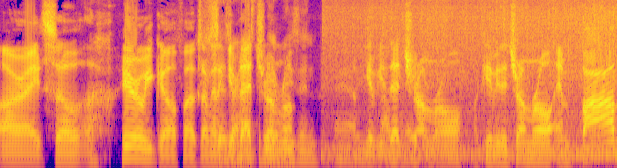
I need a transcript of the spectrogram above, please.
All right, so uh, here we go, folks. I'm going to give that to be a drum roll. Yeah, Give you that drum it. roll. I'll give you the drum roll. And Bob,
